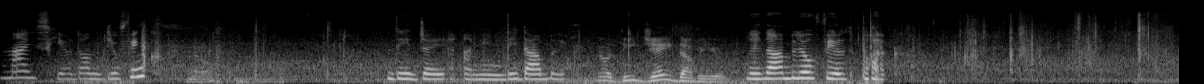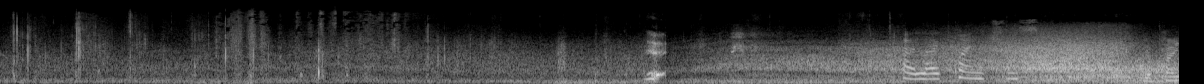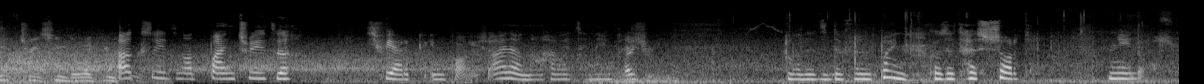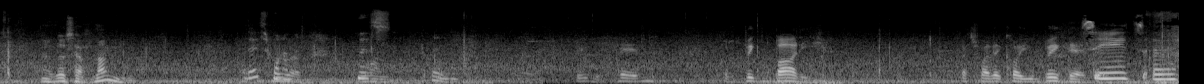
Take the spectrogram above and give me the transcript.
Nice here, don't you think? No. DJ, I mean DW. No, DJW. DW Field Park. I like pine trees. The pine trees seem to like you. Actually, it's not pine trees. Świerk in Polish. I don't know how it's in English. But it's different pine because it has short needles. No, those have long ones. This one, this, Big head, a big body. That's why they call you Big Head. see, it's uh,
